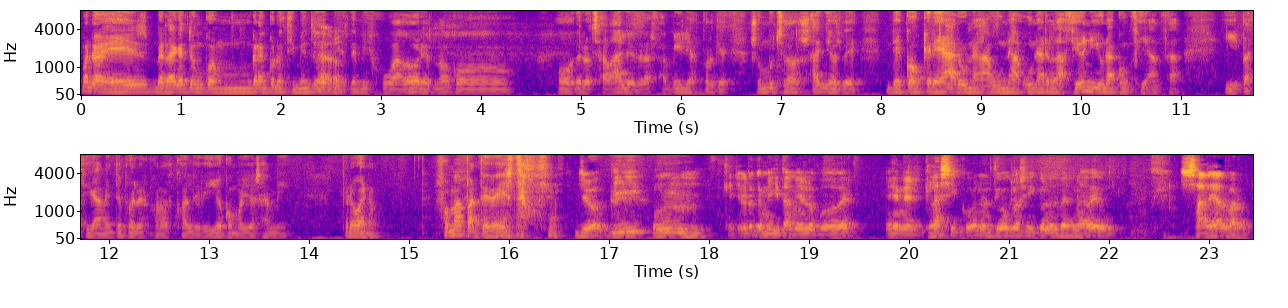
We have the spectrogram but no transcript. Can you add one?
Bueno, es verdad que tengo un, gran conocimiento Claro. de, mis, de mis jugadores, ¿no? Con- o de los chavales, de las familias, porque son muchos años de, de co-crear una, una, una relación y una confianza. Y prácticamente pues les conozco al dedillo como ellos a mí. Pero bueno, forma parte de esto. Yo vi un. que yo creo que Miki también lo pudo ver. En el clásico, en el último clásico en el Bernabéu, sale Álvaro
